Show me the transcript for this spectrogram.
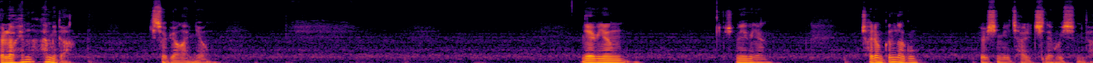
연락합니다. 기섭이 형 안녕. 예 그냥 요즘에 그냥 촬영 끝나고 열심히 잘 지내고 있습니다.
